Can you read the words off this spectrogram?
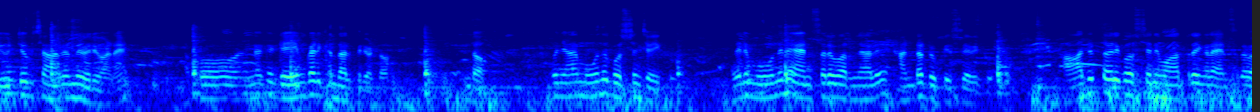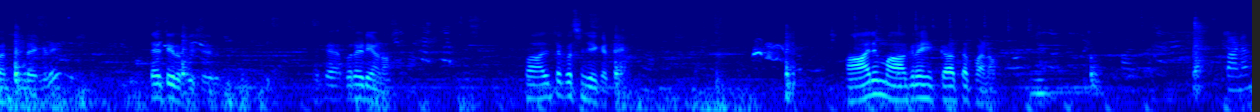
യൂട്യൂബ് ചാനലിൽ നിന്ന് വരുവാണേ. അപ്പോൾ നിങ്ങൾക്ക് ഗെയിം കളിക്കാൻ താല്പര്യമുണ്ടോ? ഉണ്ടോ? അപ്പോൾ ഞാൻ മൂന്ന് ക്വസ്റ്റ്യൻ ചോദിക്കും. അതിൽ മൂന്നിന് ആൻസർ പറഞ്ഞാൽ ഹൺഡ്രഡ് റുപ്പീസ് ലഭിക്കും ആദ്യത്തെ ഒരു ക്വസ്റ്റ്യന് മാത്രമേ നിങ്ങൾ ആൻസർ പറഞ്ഞിട്ടുണ്ടെങ്കിൽ തേർട്ടി റുപ്പീസ് ലഭിക്കും ഓക്കെ അപ്പോൾ റെഡിയാണോ അപ്പോൾ ആദ്യത്തെ ക്വസ്റ്റ്യൻ ചോദിക്കട്ടെ. ആരും ആഗ്രഹിക്കാത്ത പണം. പണം.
